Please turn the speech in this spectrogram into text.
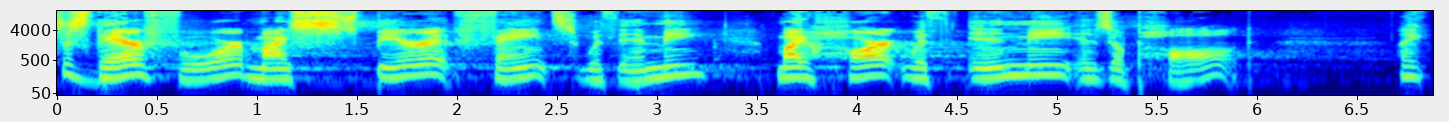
says, Therefore, my spirit faints within me, my heart within me is appalled. Like,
